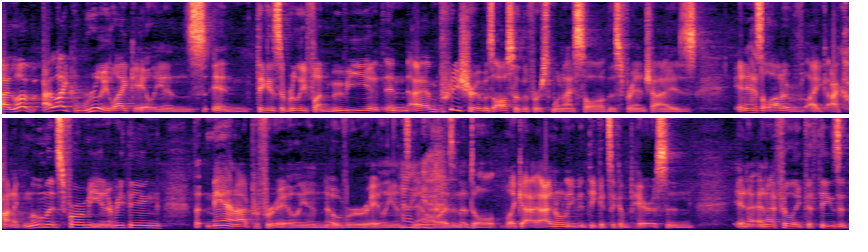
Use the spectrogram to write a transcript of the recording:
I love I like really like Aliens and think it's a really fun movie and, and I'm pretty sure it was also the first one I saw of this franchise and it has a lot of like iconic moments for me and everything. But man, I prefer Alien over Aliens Oh, now yeah. as an adult. Like I, I don't even think it's a comparison, and and I feel like the things that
